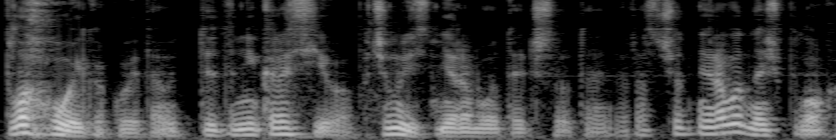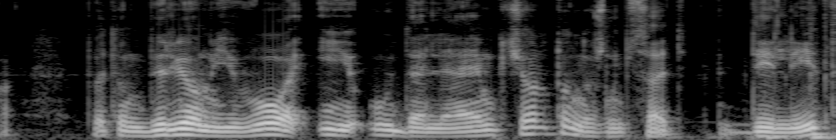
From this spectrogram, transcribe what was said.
плохой какой-то. Вот это некрасиво. Почему здесь не работает что-то? Раз что-то не работает, значит плохо. Поэтому берем его и удаляем к черту. Нужно писать delete.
